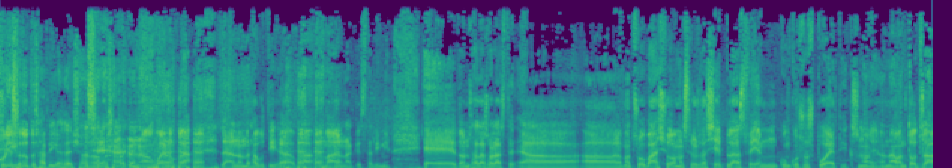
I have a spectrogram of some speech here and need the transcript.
Curiós que tu t'ho sàpigues, eh, això? No, no sé per què. no, bueno, clar, la, el nom de la botiga va, va en aquesta línia. Eh, doncs aleshores, eh, a Matsuo Basho, amb els seus deixebles, feien concursos poètics, no? I anaven tots a,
